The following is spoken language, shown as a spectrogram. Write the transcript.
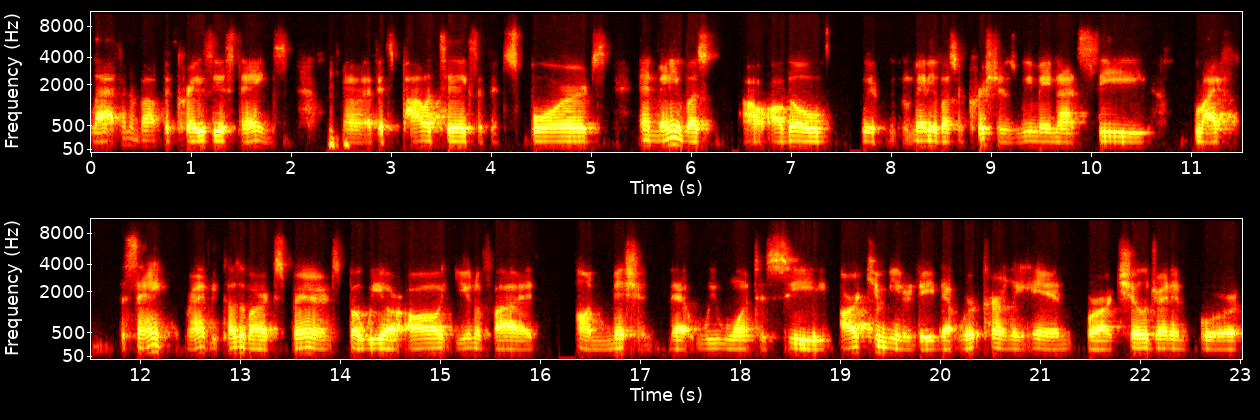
laughing about the craziest things. Uh, if it's politics, if it's sports, and many of us, although many of us are Christians, we may not see life the same, right? Because of our experience, but we are all unified on mission that we want to see our community that we're currently in for our children and for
